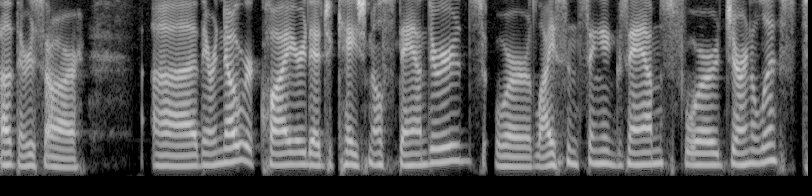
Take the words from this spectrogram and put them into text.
others are. Uh, there are no required educational standards or licensing exams for journalists.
